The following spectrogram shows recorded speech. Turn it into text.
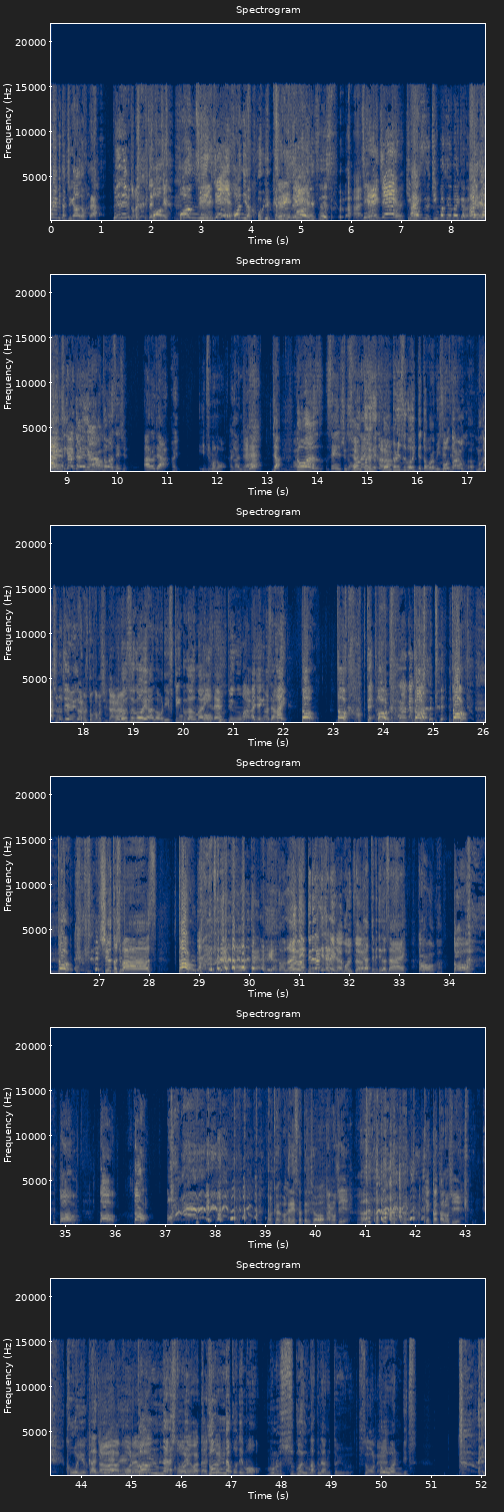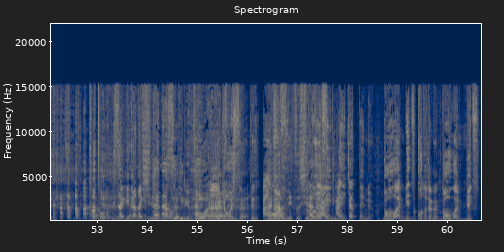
テレビと違うのかな？テレビとかほ本人い本人はこういう感じじじい堂安律です。ジェジェ金髪金髪じゃないからね。はいじゃあ違うじゃねえかよ。堂安選手。あのじゃあはい。いつもの感じで、はい。じゃあ堂安選手が本当に本当にすごいってところ見せて。本当は昔の J リーガーの人かもしれないもなのすごいあのリフティングがうまいんでね。おリフティングうまい。はいじゃあいきますよ。はい。トン。トン。て。トン。体トン。トン。トン。シュートしますトン。トンってありがとうございます。言ってるだけじゃねえかよこいつ。やってみてください。トントントントントン。わかわかりやすかったでしょ？楽しい。結果楽しい。こういう感じで。ねこれはどんな人でもどんな子でもものすごい上手くなるという。そうね。堂安律こと岬片桐知らなすぎるよ堂安律。教室で堂安律知らなすぎるすごい開いちゃってんのよ。堂安律ことじゃなくて堂安律。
